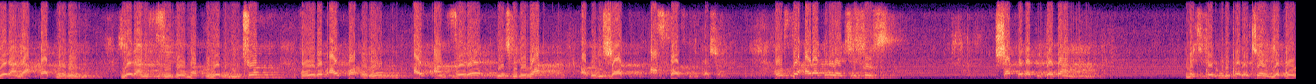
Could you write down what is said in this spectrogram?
Երանի աղքատներուն, Երանի սիրտով մաքուներուն, ինչու՞, որովհետև այդ պահերում այդ անձերը ինչ միտուլան ավելի շատ Աստված պիտի քաշեն։ Հոստե արագին մեջ Հիսուս շատ հետաքրքրական մեջտերում գտերը, չէ, երբ որ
